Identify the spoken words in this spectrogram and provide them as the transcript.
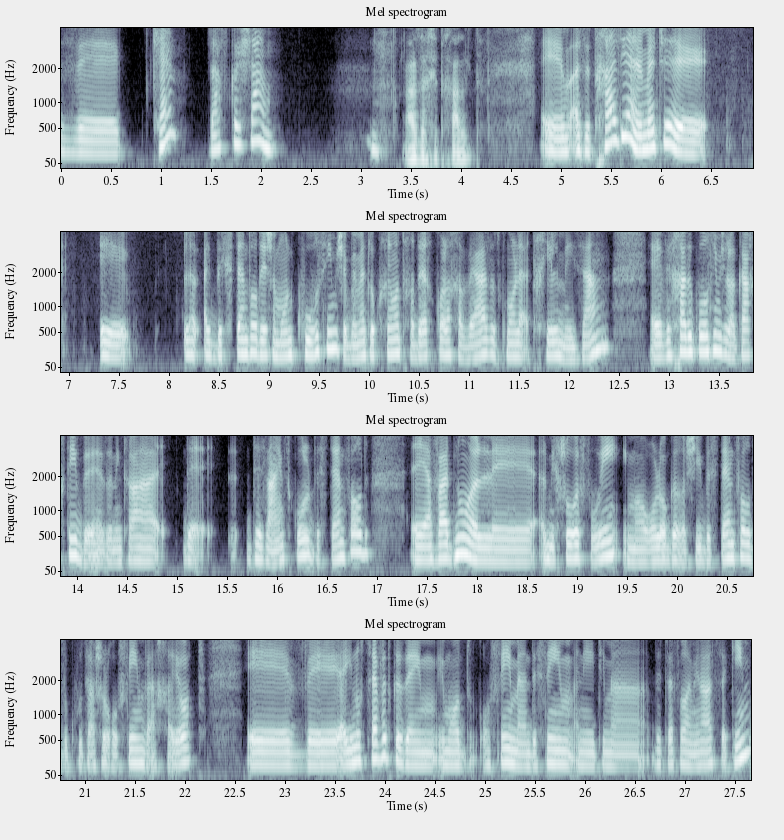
וכן דווקא שם. אז איך התחלת? אמ, אז התחלתי האמת ש... בסטנפורד יש המון קורסים שבאמת לוקחים אותך דרך כל החוויה הזאת כמו להתחיל מיזם. אה, ואחד הקורסים שלקחתי זה נקרא design school בסטנפורד. אה, עבדנו על, אה, על מכשור רפואי עם האורולוג הראשי בסטנפורד וקבוצה של רופאים ואחיות. והיינו צוות כזה עם, עם עוד רופאים מהנדסים אני הייתי מהבית ספר למינהל עסקים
